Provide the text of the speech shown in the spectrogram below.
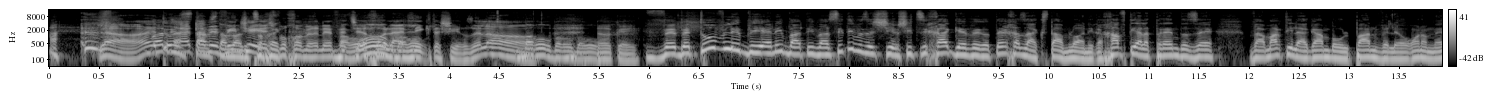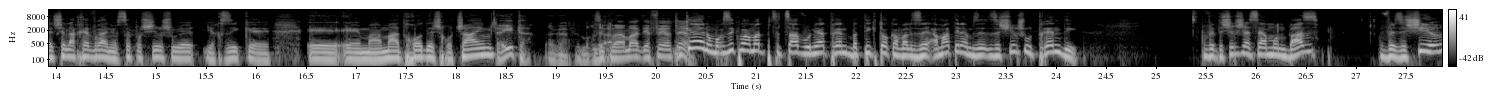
לא, אתה- מבין לא, שיש. פה חומר נפץ שיכול. להדליק את השיר, זה לא... ברור, ברור, ברור. אוקיי. ובטוב ליבי אני באתי ועשיתי מזה שיר שהיא צריכה גבר יותר חזק, סתם, לא, אני רכבתי על הטרנד הזה ואמרתי לאגם באולפן ולאורון המנהל שלה, חבר'ה, אני עושה פה שיר שהוא יחזיק אה, אה, אה, מעמד חודש, חודשיים. טעית, אגב, ומחזיק מעמד יפה יותר. כן, הוא מחזיק מעמד פצצה והוא נהיה טרנד בטיקטוק, אבל זה, אמרתי להם, זה, זה שיר שהוא טרנדי. וזה שיר שיעשה המון באז, וזה שיר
